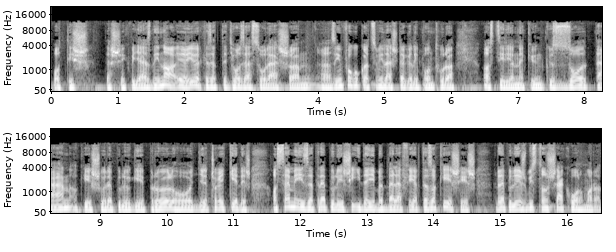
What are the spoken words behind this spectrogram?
ott is tessék vigyázni. Na, érkezett egy hozzászólás az infokukat, millástegeli.hu-ra. Azt írja nekünk Zoltán a késő repülőgépről, hogy csak egy kérdés, a személyzet repülési idejébe belefért ez a késés? Repülésbiztonság hol marad?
